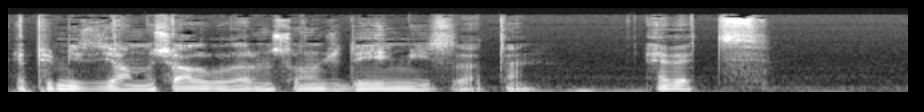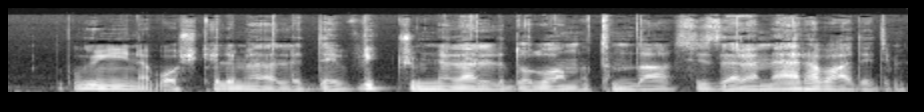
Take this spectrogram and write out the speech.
Hepimiz yanlış algıların sonucu değil miyiz zaten? Evet, Bugün yine boş kelimelerle, devrik cümlelerle dolu anlatımda sizlere merhaba dedim.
